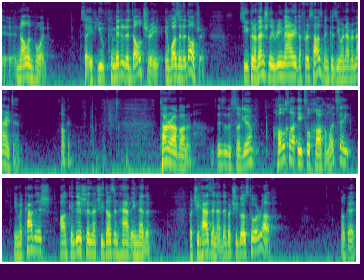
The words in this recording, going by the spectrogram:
uh, null and void. So if you committed adultery, it wasn't adultery. So you could eventually remarry the first husband because you were never married to him. Okay. Tanar Rabbanon. This is the sugya. Holcha Eitzel Chacham. Let's say in on condition that she doesn't have a neder, but she has a neder, but she goes to a rav. Okay,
